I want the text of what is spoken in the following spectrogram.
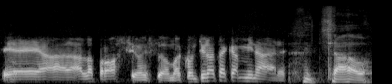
e alla prossima insomma, continuate a camminare. Ciao.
